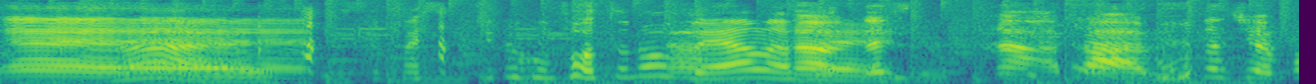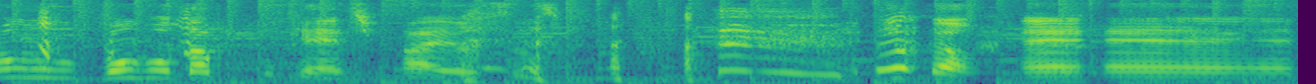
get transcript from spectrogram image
É. Ah, Isso faz sentido com fotonovela, Não, velho. desse- Ah, tá, muda de- vamos, vamos voltar pro cast. Vai, eu seus... Então, é, é,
